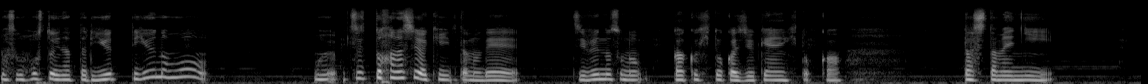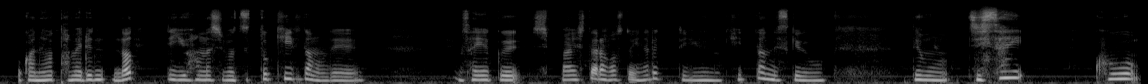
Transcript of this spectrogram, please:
まあ、そのホストになった理由っていうのも、もうずっと話は聞いてたので、自分のその学費とか受験費とか出すためにお金を貯めるんだっていう話はずっと聞いてたので、最悪失敗したらホストになるっていうのを聞いたんですけど、でも実際、こう、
